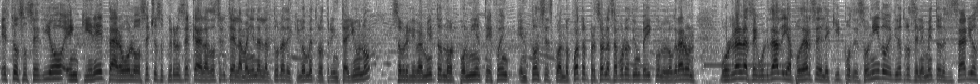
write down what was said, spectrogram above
Esto sucedió en Querétaro, los hechos ocurrieron cerca de las 2.30 de la mañana a la altura del kilómetro 31 sobre el libramiento norponiente. Fue entonces cuando cuatro personas a bordo de un vehículo lograron burlar la seguridad y apoderarse del equipo de sonido y de otros elementos necesarios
